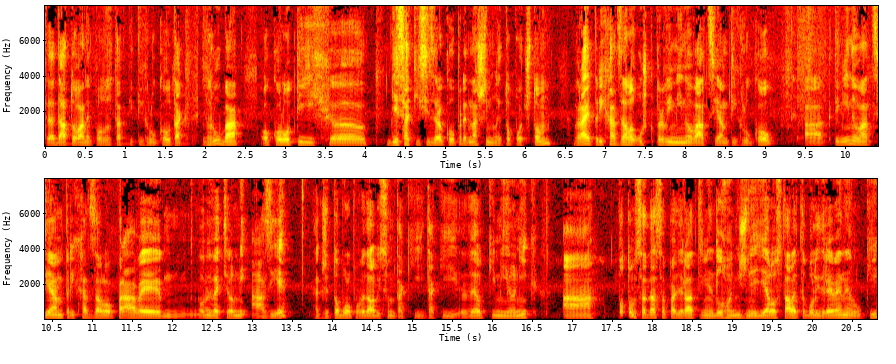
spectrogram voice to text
teda datované pozostatky tých lukov, tak zhruba okolo tých 10 e, tisíc rokov pred našim letopočtom vraj prichádzalo už k prvým inováciám tých lukov. A k tým inováciám prichádzalo práve obyvateľmi Ázie, takže to bol, povedal by som, taký, taký veľký mílnik a potom sa dá sa povedať relatívne dlho nič nedialo, stále to boli drevené luky,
